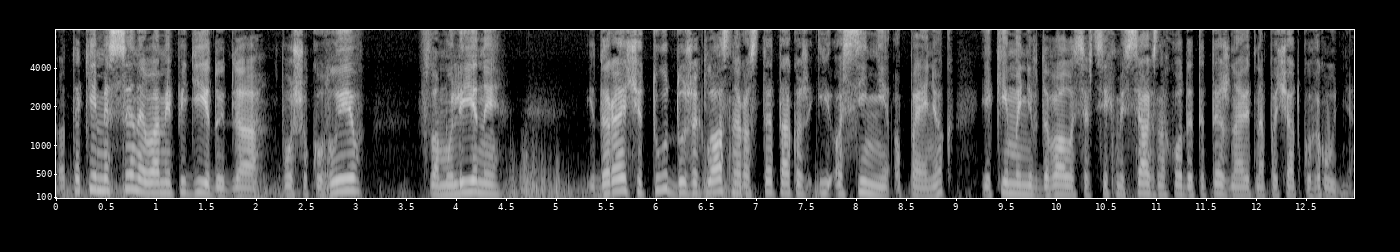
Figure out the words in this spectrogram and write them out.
От такі місцини вам і підійдуть для пошуку глив, фламуліни. І, до речі, тут дуже класно росте також і осінній опеньок, який мені вдавалося в цих місцях знаходити теж навіть на початку грудня.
